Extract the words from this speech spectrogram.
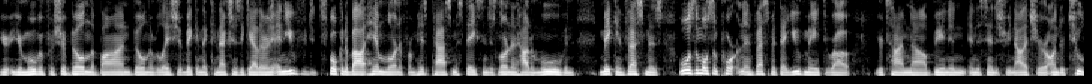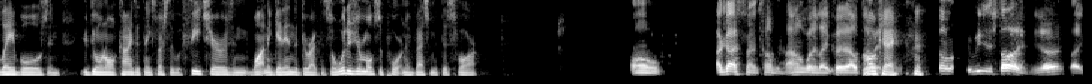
You're, you're moving for sure, building the bond, building the relationship, making the connections together. And, and you've spoken about him learning from his past mistakes and just learning how to move and make investments. What was the most important investment that you've made throughout your time now being in, in this industry? Now that you're under two labels and you're doing all kinds of things, especially with features and wanting to get into directing. So, what is your most important investment this far? Oh, I got something coming. I don't want to like put it out there. Okay. we just started, you know, like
